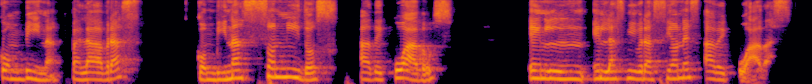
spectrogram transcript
combina palabras, combina sonidos adecuados en, las vibraciones adecuadas.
